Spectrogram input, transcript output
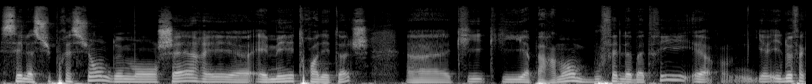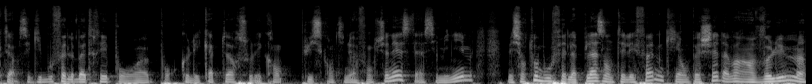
c'est la suppression de mon cher et euh, aimé 3D Touch, euh, qui, apparemment bouffait de la batterie. il y a deux facteurs, c'est qu'il bouffait de la batterie pour, pour que les capteurs sous l'écran puissent continuer à fonctionner, c'était assez minime, mais surtout bouffait de la place dans le téléphone qui empêchait d'avoir un volume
